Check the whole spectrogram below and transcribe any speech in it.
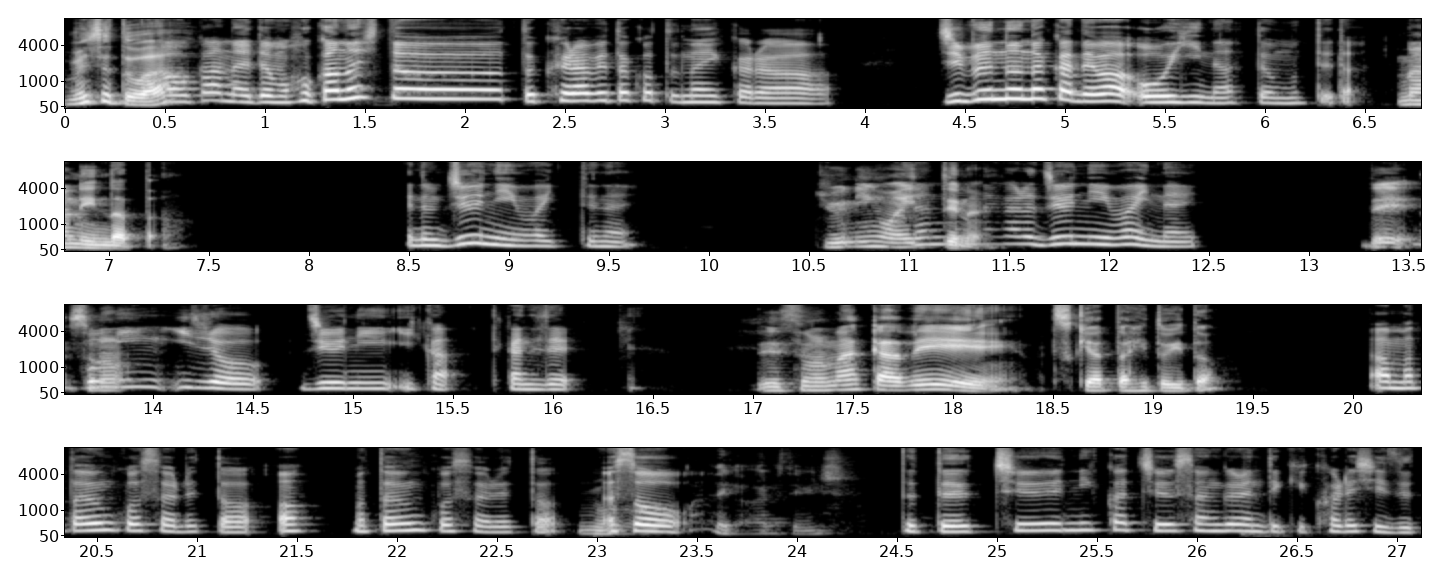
mecha tu あ wa? わかんないでも他の人と比べたことないから自分の中では多いなって思ってた Nan nin datta. えでも10人は行ってない Junin wa 残 itte 念 nai. ながら10人はいない De, そ5の、人以上10人以下って感じででその中で付き合った人いたあまたうんこされたあまたうんこされたあそうだって中2か中3ぐらいの時彼氏ず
